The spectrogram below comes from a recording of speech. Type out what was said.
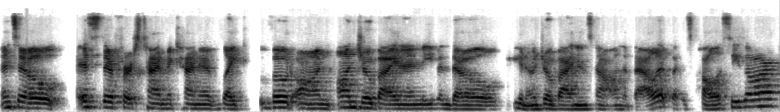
And so it's their first time to kind of like vote on on Joe Biden, even though you know Joe Biden's not on the ballot, but his policies are.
